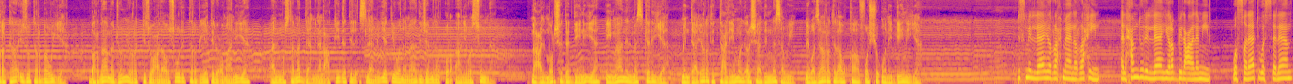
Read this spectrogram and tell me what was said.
ركائز تربوية. برنامج يركز على أصول التربية العمانية المستمدة من العقيدة الإسلامية ونماذج من القرآن والسنة. مع المرشدة الدينية إيمان المسكرية من دائرة التعليم والإرشاد النسوي بوزارة الأوقاف والشؤون الدينية. بسم الله الرحمن الرحيم. الحمد لله رب العالمين. والصلاة والسلام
